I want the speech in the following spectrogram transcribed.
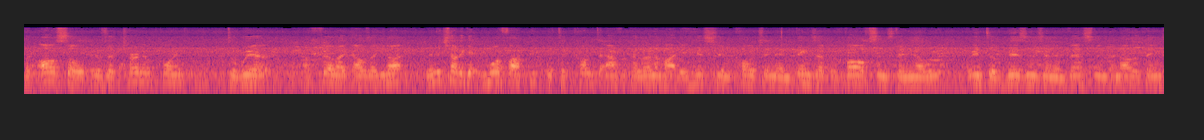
but also it was a turning point to where I feel like I was like, you know what, let me try to get more of our people to come to Africa, learn about their history and culture, and things that have evolved since then. You know, we, we're into business and investment and other things,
